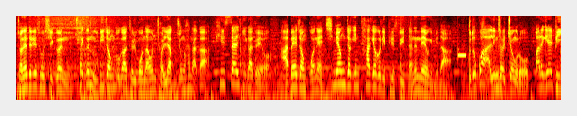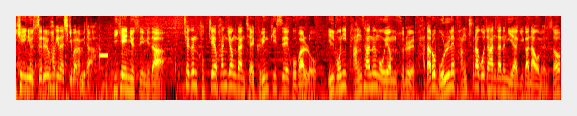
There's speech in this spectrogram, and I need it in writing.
전해드릴 소식은 최근 우리 정부가 들고 나온 전략 중 하나가 필살기가 되어 아베 정권에 치명적인 타격을 입힐 수 있다는 내용입니다. 구독과 알림 설정으로 빠르게 BK 뉴스를 확인하시기 바랍니다. BK 뉴스입니다. 최근 국제 환경 단체 그린피스의 고발로 일본이 방사능 오염수를 바다로 몰래 방출하고자 한다는 이야기가 나오면서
